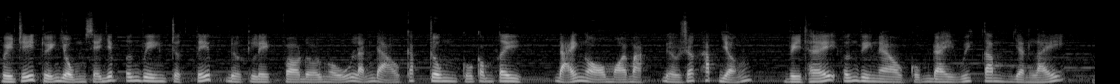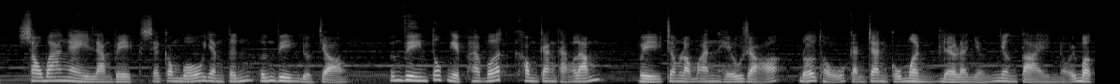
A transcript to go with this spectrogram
Vị trí tuyển dụng sẽ giúp ứng viên trực tiếp được liệt vào đội ngũ lãnh đạo cấp trung của công ty, đãi ngộ mọi mặt đều rất hấp dẫn. Vì thế, ứng viên nào cũng đầy quyết tâm giành lấy. Sau 3 ngày làm việc sẽ công bố danh tính ứng viên được chọn. Ứng viên tốt nghiệp Harvard không căng thẳng lắm vì trong lòng anh hiểu rõ đối thủ cạnh tranh của mình đều là những nhân tài nổi bật.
